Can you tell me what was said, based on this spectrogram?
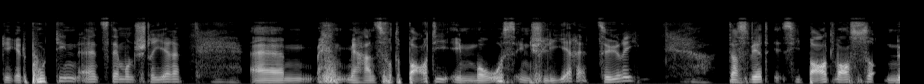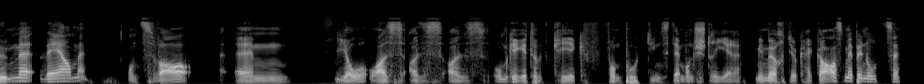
gegen Putin äh, zu demonstrieren. Ähm, wir haben es von der Badi im Moos in Schlieren, Zürich. Das wird sein Badwasser nicht mehr wärmen. Und zwar ähm, ja, als, als, als um gegen den Krieg von Putin zu demonstrieren. Wir möchten ja kein Gas mehr benutzen,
